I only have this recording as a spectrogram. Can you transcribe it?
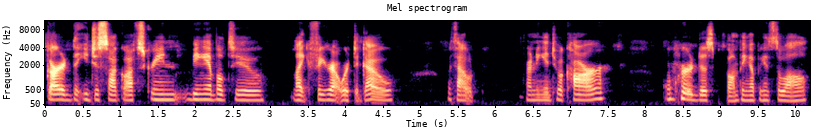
guard that you just saw go off screen being able to like figure out where to go without running into a car or just bumping up against the wall.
